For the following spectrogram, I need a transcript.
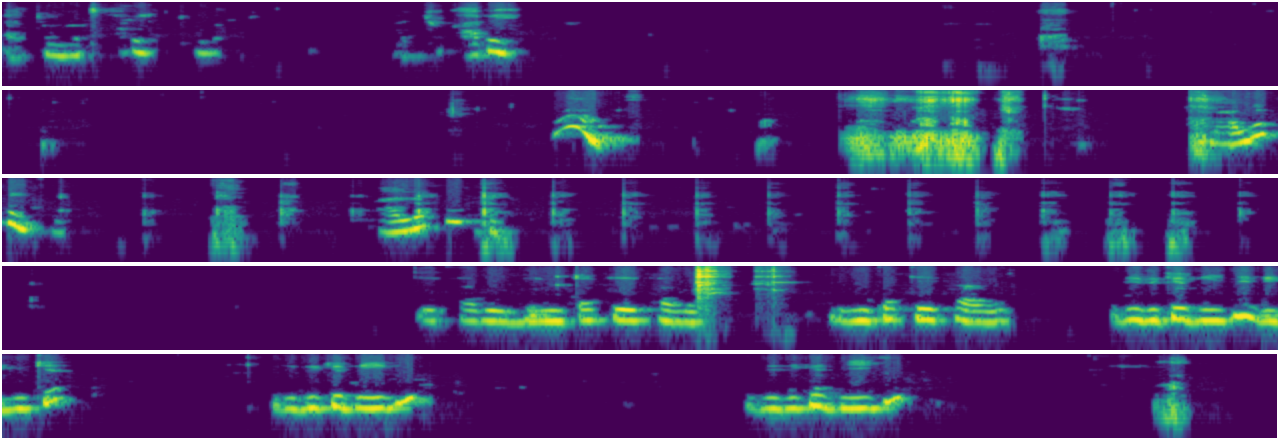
একটু মাছ খাবে? একটু মাছ। একটু খাবে ভালো খেয়েছে ভালো খেয়েছে কে খাবে ডিমটা কে খাবে ডিমটা কে খাবে দিদিকে দিয়ে দি দিদিকে দিদিকে দিয়ে দি দিদিকে দিয়ে দি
